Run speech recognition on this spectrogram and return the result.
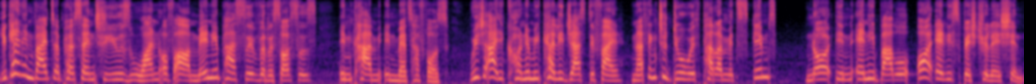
you can invite a person to use one of our many passive resources income in Metaforce, which are economically justified, nothing to do with pyramid schemes, nor in any bubble or any speculation.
